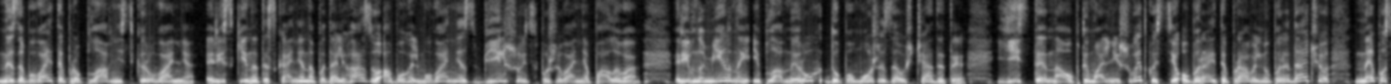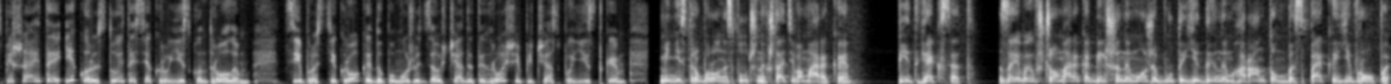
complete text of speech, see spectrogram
Не забувайте про плавність керування. Різкі натискання на педаль газу або гальмування збільшують споживання палива. Рівномірний і плавний рух допоможе заощадити. Їздьте на оптимальній швидкості, обирайте правильну передачу, не поспішайте і користуйтеся круїз-контролем. Ці прості кроки допоможуть заощадити гроші під час поїздки. Міністр оборони Сполучених Штатів Америки Піт Гексет заявив, що Америка більше не може бути єдиним гарантом безпеки Європи.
